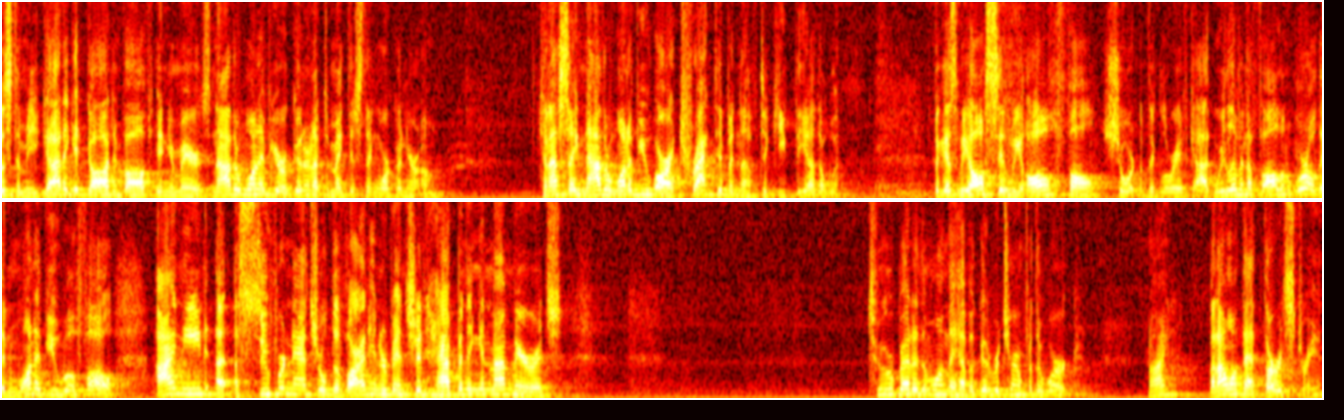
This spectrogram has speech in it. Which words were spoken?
Listen to me, you got to get God involved in your marriage. Neither one of you are good enough to make this thing work on your own. Can I say, neither one of you are attractive enough to keep the other one? Because we all sin, we all fall short of the glory of God. We live in a fallen world, and one of you will fall. I need a, a supernatural divine intervention happening in my marriage. Two are better than one, they have a good return for their work, right? But I want that third strand.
